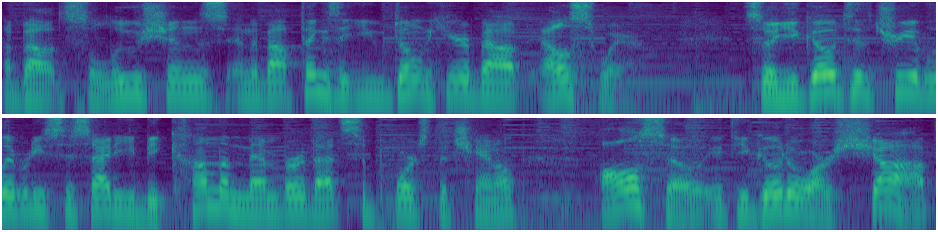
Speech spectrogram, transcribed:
about solutions, and about things that you don't hear about elsewhere. So you go to the Tree of Liberty Society, you become a member, that supports the channel. Also, if you go to our shop,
